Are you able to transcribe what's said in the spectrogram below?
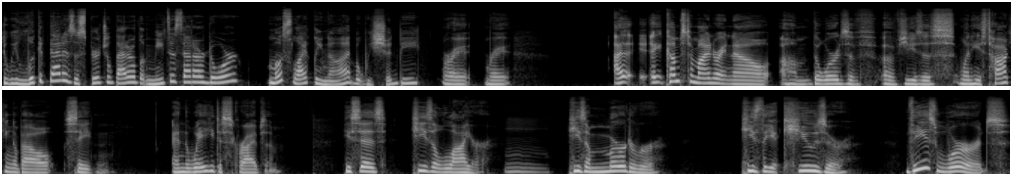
Do we look at that as a spiritual battle that meets us at our door? Most likely not, but we should be. Right, right. I it comes to mind right now um, the words of of Jesus when he's talking about Satan and the way he describes him. He says he's a liar. He's a murderer. He's the accuser. These words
